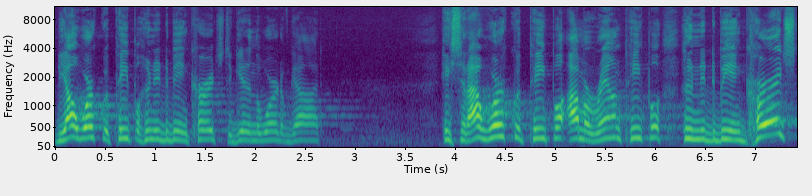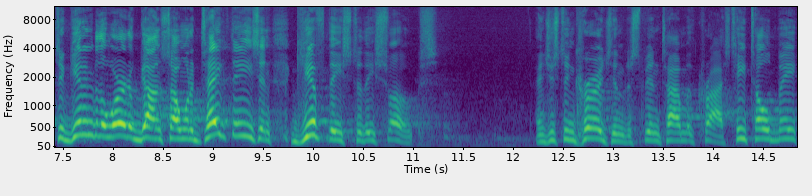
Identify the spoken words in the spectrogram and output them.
Do y'all work with people who need to be encouraged to get in the Word of God? He said, I work with people, I'm around people who need to be encouraged to get into the Word of God. And so I want to take these and give these to these folks and just encourage them to spend time with Christ. He told me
